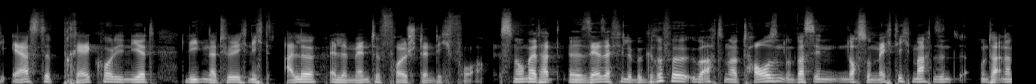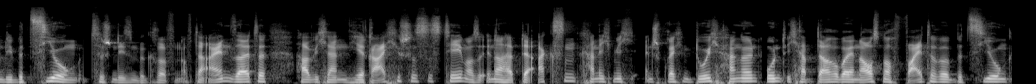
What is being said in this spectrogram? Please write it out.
Die erste präkoordiniert liegen natürlich nicht alle Elemente vollständig vor. SNOMED hat äh, sehr, sehr viele Begriffe, über 800.000 und was ihn noch so mächtig macht, sind unter anderem die Beziehungen zwischen diesen Begriffen. Auf der einen Seite habe ich ein hierarchisches System, also innerhalb der Achsen kann ich mich entsprechend durchhangeln und ich habe darüber hinaus noch weitere Beziehungen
